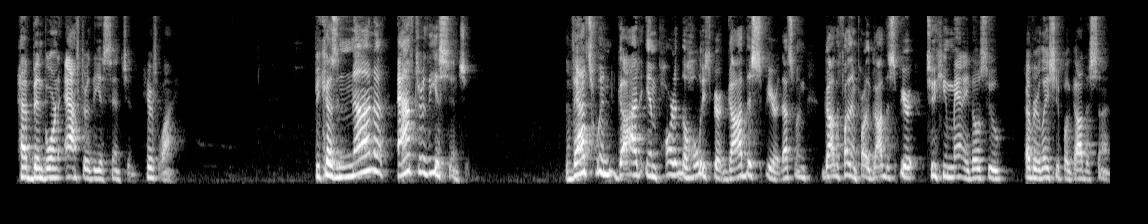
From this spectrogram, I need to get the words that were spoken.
have been born after the ascension. Here's why because none after the ascension, that's when God imparted the Holy Spirit, God the Spirit. That's when God the Father imparted God the Spirit to humanity, those who have a relationship with God the Son.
